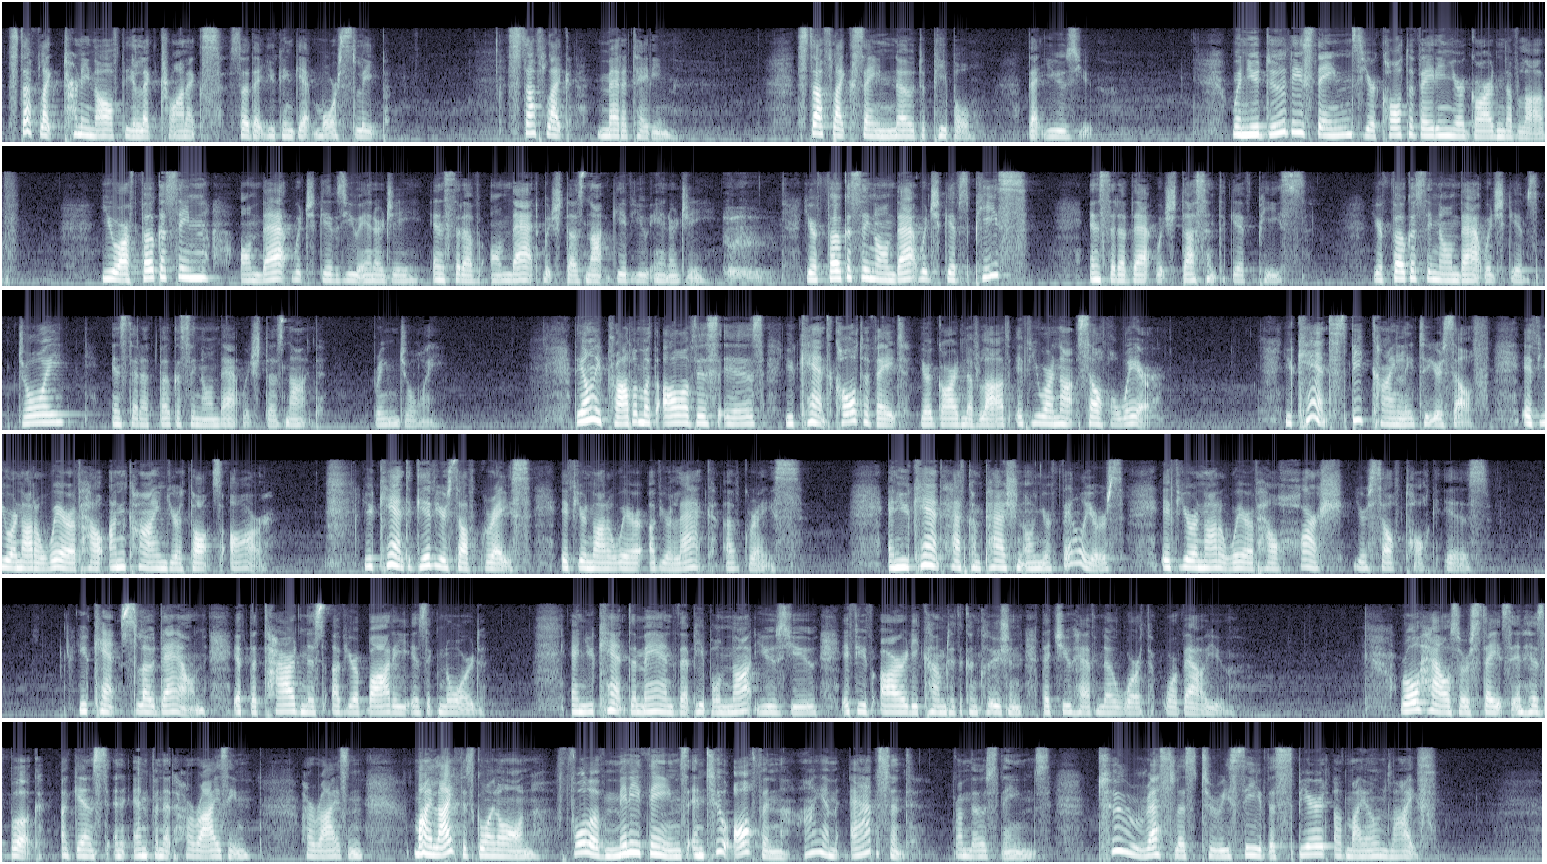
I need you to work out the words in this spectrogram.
Stuff like turning off the electronics so that you can get more sleep. Stuff like meditating. Stuff like saying no to people that use you. When you do these things, you're cultivating your garden of love. You are focusing on that which gives you energy instead of on that which does not give you energy. You're focusing on that which gives peace instead of that which doesn't give peace. You're focusing on that which gives joy instead of focusing on that which does not bring joy. The only problem with all of this is you can't cultivate your garden of love if you are not self aware. You can't speak kindly to yourself if you are not aware of how unkind your thoughts are. You can't give yourself grace if you're not aware of your lack of grace. And you can't have compassion on your failures if you're not aware of how harsh your self talk is. You can't slow down if the tiredness of your body is ignored. And you can't demand that people not use you if you've already come to the conclusion that you have no worth or value. Rolheiser states in his book, Against an Infinite Horizon, horizon. My life is going on, full of many things, and too often I am absent from those things, too restless to receive the spirit of my own life.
